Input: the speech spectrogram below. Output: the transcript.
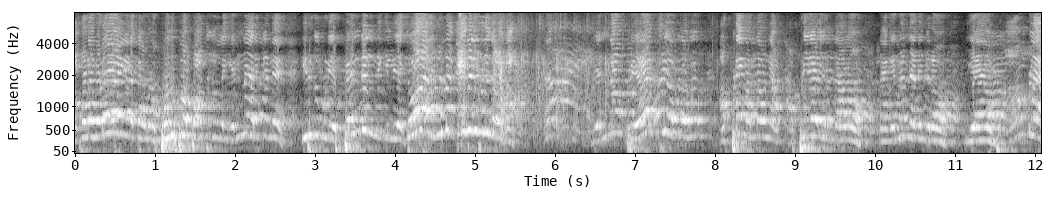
அவனை விட எனக்கு அவனை பொறுப்பா பாத்துக்கல என்ன இருக்குன்னு இருக்கக்கூடிய பெண்கள் இன்னைக்கு இல்லையா? ஜோரா கைதறி என்ன பேச்சு அவ்வளவு? அப்படியே வந்தவன அப்படியே இருந்தாலும் நாங்க என்ன நினைக்கிறோம்? என் ஆம்பளை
